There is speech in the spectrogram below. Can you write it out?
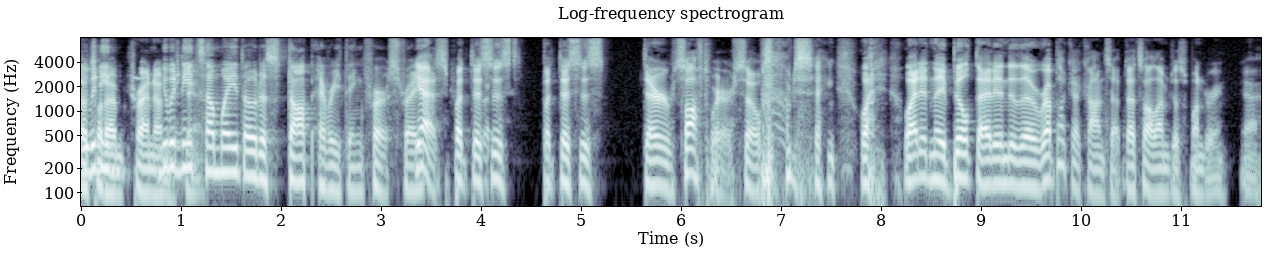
That's what need- I'm trying to You would need some way though to stop everything first, right? Yes, but this is but this is their software. So I'm just saying, why why didn't they build that into the replica concept? That's all I'm just wondering. Yeah.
